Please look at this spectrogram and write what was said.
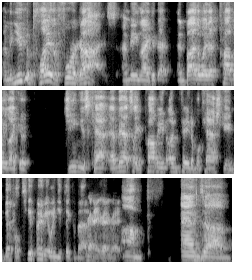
I mean, you can play the four guys. I mean, like that. And by the way, that's probably like a genius cat. I mean, that's like probably an unfadable cash game build. You know what I mean when you think about it. Right, right, right. Um, and um,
